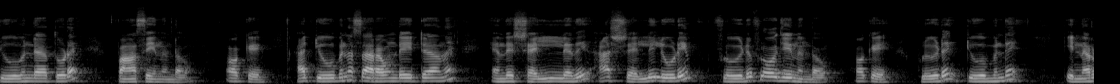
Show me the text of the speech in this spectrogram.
ട്യൂബിന്റെ അകത്തൂടെ പാസ് ചെയ്യുന്നുണ്ടാവും. ഓക്കെ ആ ട്യൂബിനെ സറൗണ്ട് ചെയ്തിട്ടാണ് എന്ത്? ഷെല്ലിലത് ആ ഷെല്ലിലൂടെയും ഫ്ലൂയിഡ് ഫ്ലോ ചെയ്യുന്നുണ്ടാവും. ഓക്കെ ഫ്ലൂയിഡ് ട്യൂബിന്റെ ഇന്നർ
